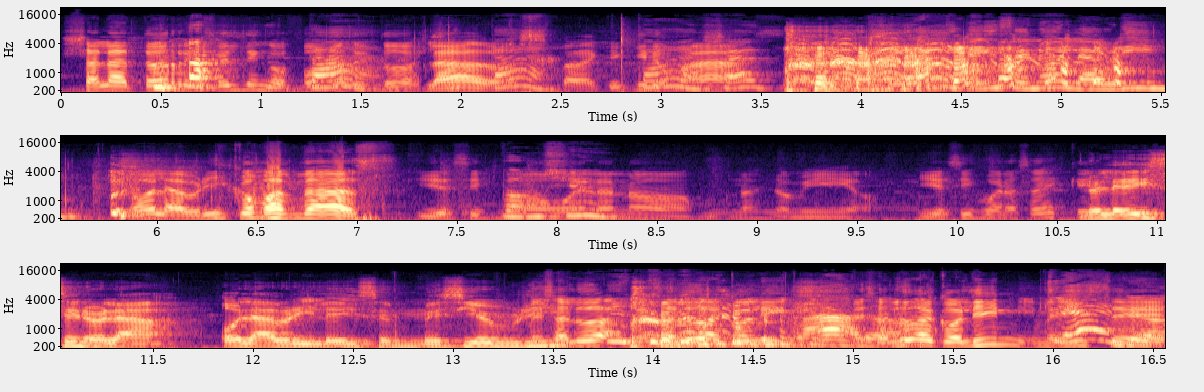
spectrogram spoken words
Ya la Torre Eiffel tengo fotos de todos lados. está, ¿Para qué quiero está, más? ya llegás y te dicen, hola, Bri, ¿cómo andás? Y decís, no, Bonjour. bueno, no, no es lo mío. Y decís, bueno, ¿sabes qué? No le dicen hola, hola Bri, le dicen Monsieur Bri. Me saluda, me saluda Colín. Claro. Me saluda Colín y me Claro. dice,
